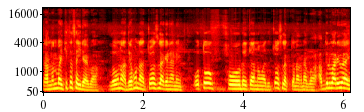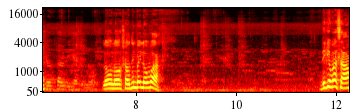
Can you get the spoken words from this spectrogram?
কানন ভাই কিতা চাই রাইবা লো না দেখো না চস লাগে না নেই ও তো ফ্রড এই কেন মাঝে চস লাগতো না কেন বা আব্দুল বাড়ি ভাই লো লো সাউদিন ভাই লো বা দেখি বা চাও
